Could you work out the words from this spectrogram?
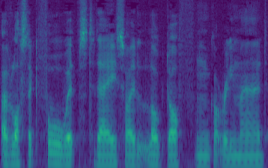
I've lost like four whips today, so I logged off and got really mad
